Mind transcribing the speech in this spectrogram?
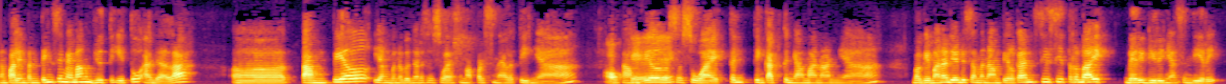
Yang paling penting sih memang beauty itu adalah eh, tampil yang benar-benar sesuai sama personality-nya, Oke. tampil sesuai ke- tingkat kenyamanannya, bagaimana dia bisa menampilkan sisi terbaik dari dirinya sendiri.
